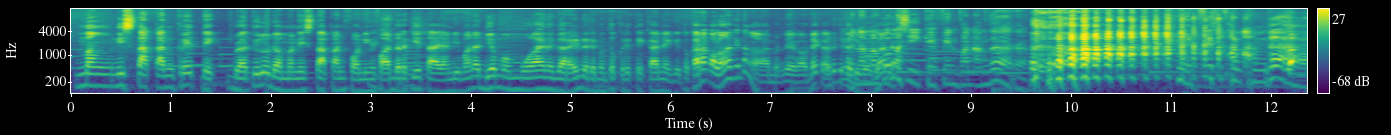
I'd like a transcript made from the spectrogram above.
menistakan kritik, berarti lu udah menistakan founding father kita yang di mana dia memulai negara ini dari bentuk kritikannya gitu. Karena kalau nggak kita nggak merdeka merdeka, udah kita juga nama gue masih Kevin Van Anggara. Kevin Van Anggara.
